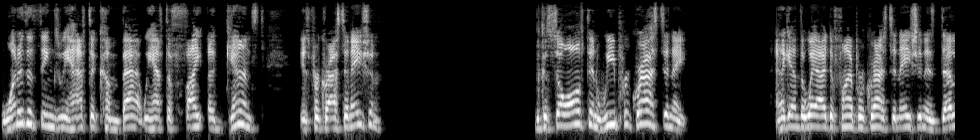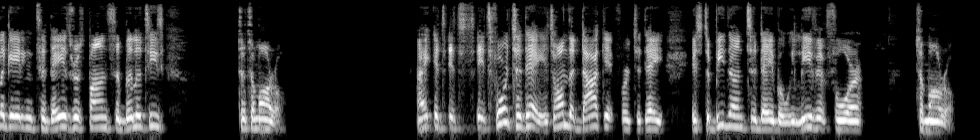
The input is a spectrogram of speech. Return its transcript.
one of the things we have to combat, we have to fight against is procrastination. Because so often we procrastinate. And again, the way I define procrastination is delegating today's responsibilities to tomorrow. Right? It's it's it's for today. It's on the docket for today. It's to be done today, but we leave it for tomorrow.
